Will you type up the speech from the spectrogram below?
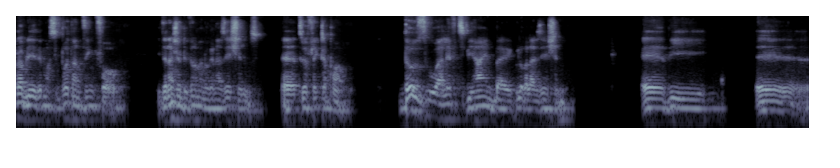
probably the most important thing for international development organizations uh, to reflect upon those who are left behind by globalization, uh, the uh,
